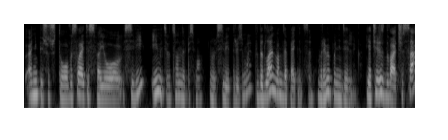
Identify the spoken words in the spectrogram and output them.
Они пишут, что высылаете свое CV и мотивационное письмо. Ну, CV — это резюме. В дедлайн вам до пятницы. Время понедельник. Я через два часа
